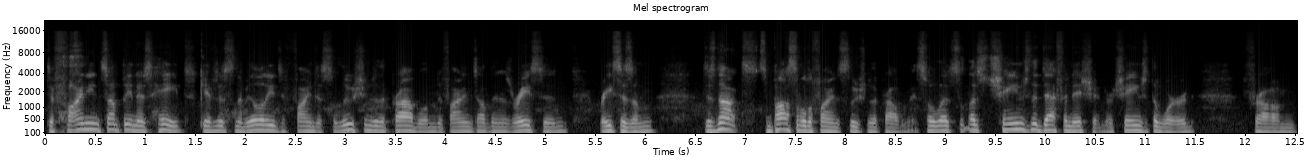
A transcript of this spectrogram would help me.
defining something as hate gives us an ability to find a solution to the problem. Defining something as racism, racism does not. It's impossible to find a solution to the problem. So let's let's change the definition or change the word from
